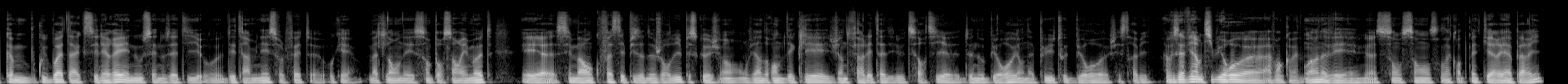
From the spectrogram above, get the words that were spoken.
comme beaucoup de boîtes, a accéléré et nous, ça nous a dit, euh, déterminé sur le fait, euh, OK, maintenant on est 100% remote. Et euh, c'est marrant qu'on fasse l'épisode aujourd'hui parce que on vient de rendre les clés et je viens de faire l'état des lieux de sortie de nos bureaux et on n'a plus du tout de bureau chez Strabi. Vous aviez un petit bureau avant quand même. Ouais, on avait 100, 100, 150 mètres carrés à Paris.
